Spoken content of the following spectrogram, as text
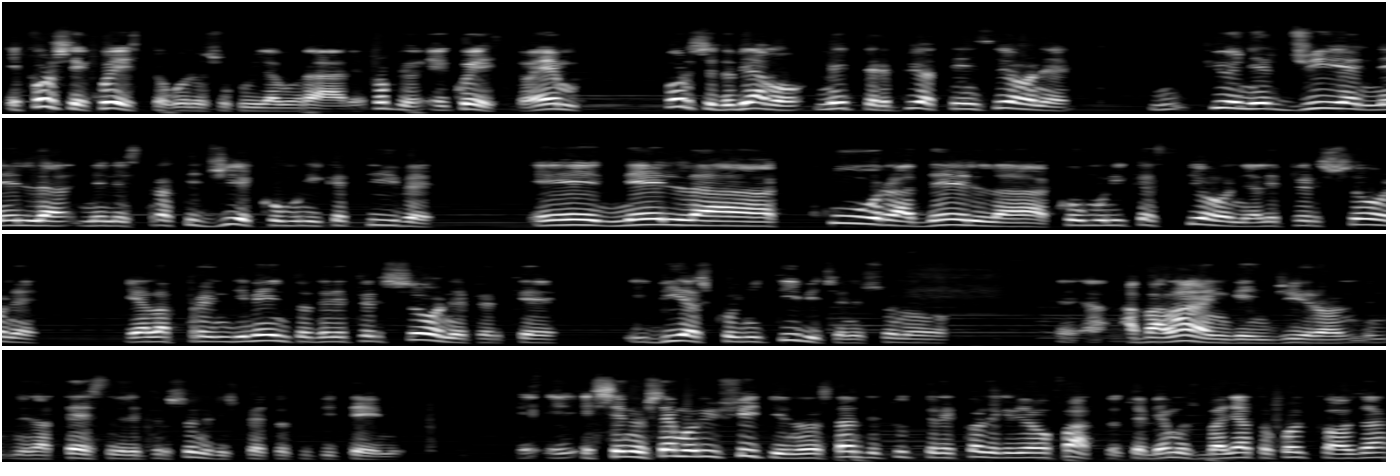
e forse è questo quello su cui lavorare. Proprio è questo. È, forse dobbiamo mettere più attenzione, più energie nel, nelle strategie comunicative e nella cura della comunicazione alle persone e all'apprendimento delle persone perché i bias cognitivi ce ne sono eh, a valanghe in giro nella testa delle persone rispetto a tutti i temi. E, e, se non siamo riusciti, nonostante tutte le cose che abbiamo fatto, cioè abbiamo sbagliato qualcosa,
